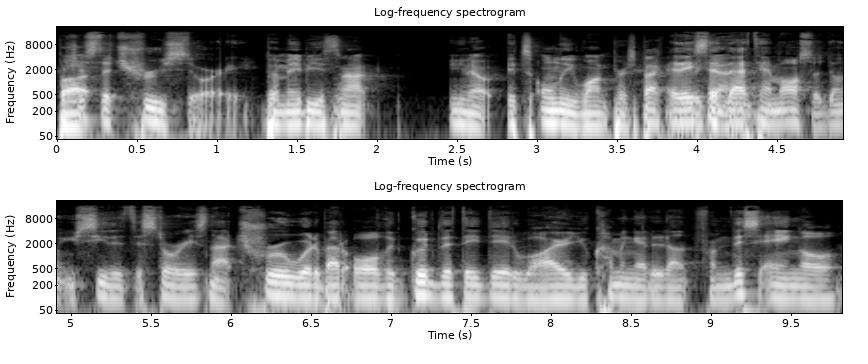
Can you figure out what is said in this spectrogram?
But just a true story. but maybe it's not. You know, it's only one perspective. And they said Again, that to him also. Don't you see that the story is not true? What about all the good that they did? Why are you coming at it from this angle?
